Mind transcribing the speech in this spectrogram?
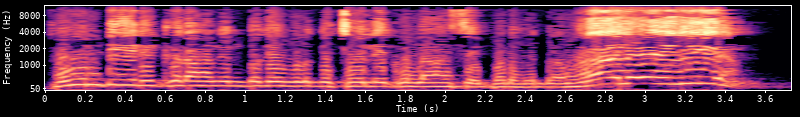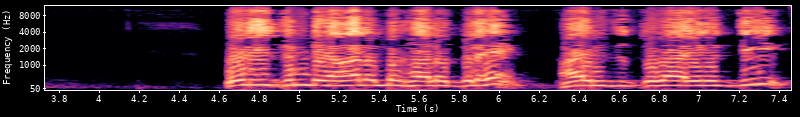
தூண்டி இருக்கிறான் என்பதை உங்களுக்கு சொல்லிக்கொள்ள ஆசைப்படுகின்றோம். ஹalleluya. ஆரம்ப காலத்தில் ஆயிரத்தி தொள்ளாயிரத்தி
